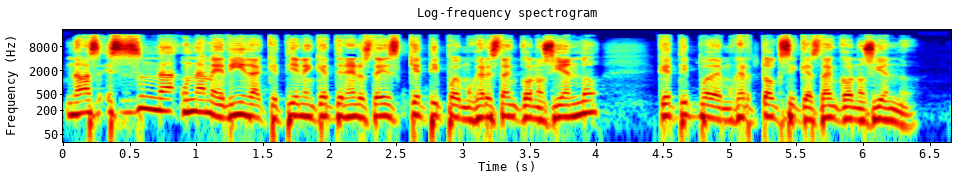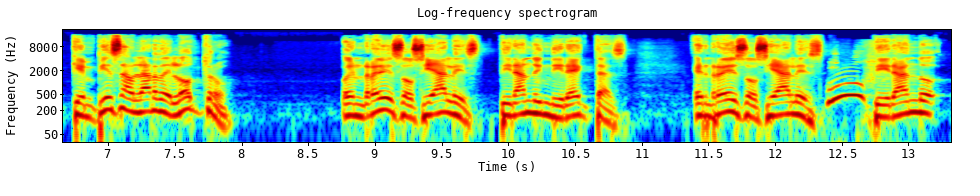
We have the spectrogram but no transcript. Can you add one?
No, esa es una, una medida que tienen que tener ustedes, qué tipo de mujer están conociendo, qué tipo de mujer tóxica están conociendo. Que empieza a hablar del otro en redes sociales, tirando indirectas, en redes sociales, tirando...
